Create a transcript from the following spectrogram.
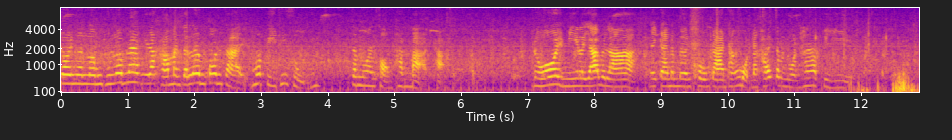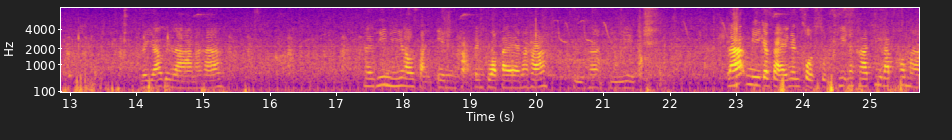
โดยเงินลงทุนเริ่มแรกนี้นะคะ มันจะเริ่มต้นจ่ายเมื่อปีที่ศูนย์จำนวน 2,000 บาทค่ะ โดยมีระยะเวลาในการดำเนินโครงการทั้งหมดนะคะจำนวน 5 ปี ระยะเวลานะคะ ในที่นี้เราใส่ n ค่ะ เป็นตัวแปรนะคะคือ5ปีและมีกระแสเงินสดสุทธินะคะ ที่รับเข้ามา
